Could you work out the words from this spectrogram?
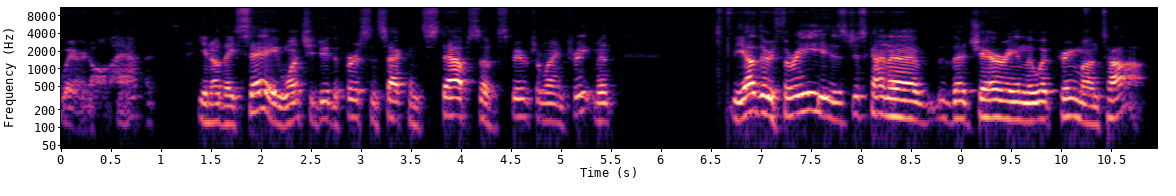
where it all happens you know they say once you do the first and second steps of spiritual mind treatment the other three is just kind of the cherry and the whipped cream on top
